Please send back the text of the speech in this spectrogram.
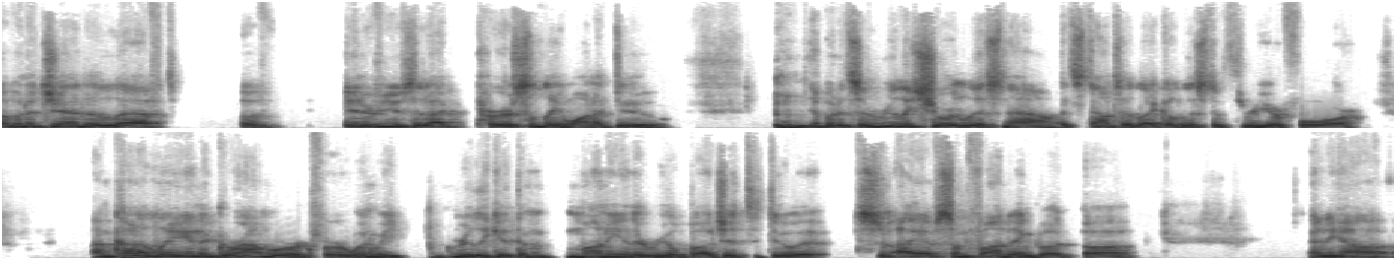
of an agenda left of interviews that I personally want to do. but it's a really short list now. It's down to like a list of three or four. I'm kind of laying the groundwork for when we really get the money and the real budget to do it. So I have some funding, but uh, anyhow,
